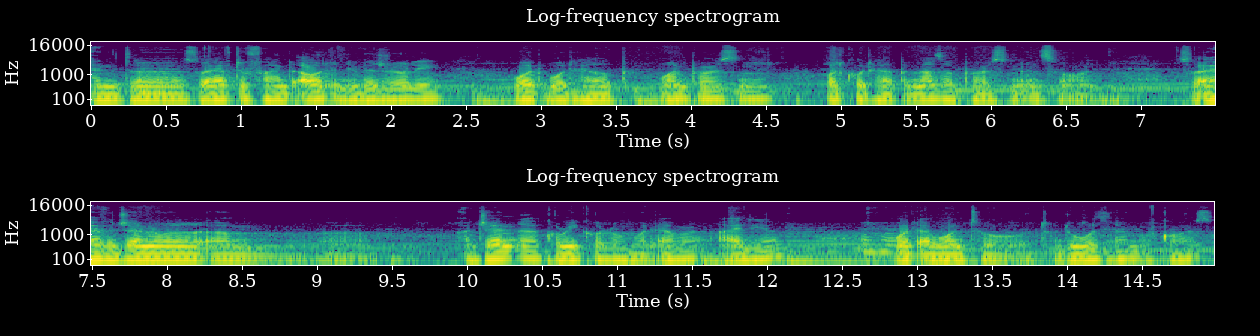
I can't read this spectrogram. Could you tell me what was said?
And uh, so I have to find out individually what would help one person, what could help another person, and so on. So I have a general um, uh, agenda, curriculum, whatever, idea, Mhm. what I want to, to do with them, of course.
